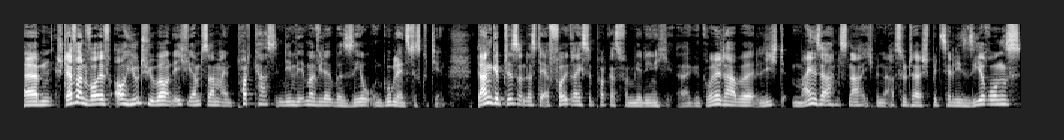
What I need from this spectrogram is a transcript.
Ähm, Stefan Wolf, auch YouTuber und ich, wir haben zusammen einen Podcast, in dem wir immer wieder über SEO und Google Ads diskutieren. Dann gibt es, und das ist der erfolgreichste Podcast von mir, den ich äh, gegründet habe, liegt meines Erachtens nach, ich bin ein absoluter Spezialisierungs-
